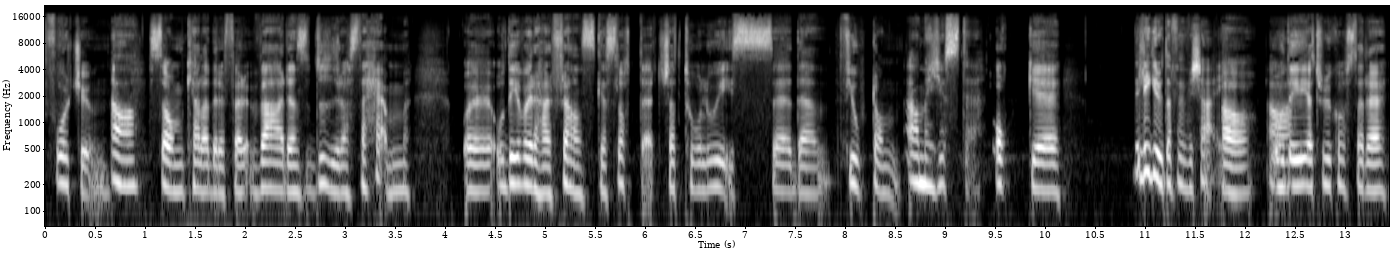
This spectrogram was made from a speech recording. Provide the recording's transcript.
Fortune ja. som kallade det för världens dyraste hem. Eh, och det var ju det här franska slottet, Chateau Louis, eh, den 14. Ja men just det. Och eh, det ligger utanför Versailles. Ja, och ja. Det, jag tror det kostade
